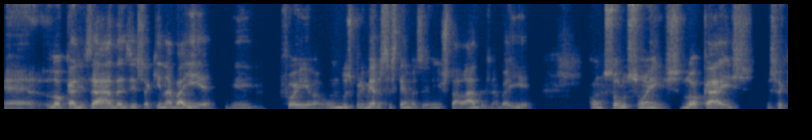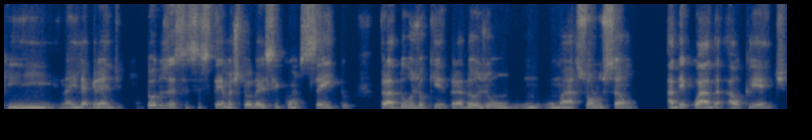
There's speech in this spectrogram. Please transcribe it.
é, localizadas, isso aqui na Bahia, e foi um dos primeiros sistemas instalados na Bahia, com soluções locais, isso aqui na Ilha Grande. Todos esses sistemas, todo esse conceito traduz o quê? Traduz um, um, uma solução adequada ao cliente.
